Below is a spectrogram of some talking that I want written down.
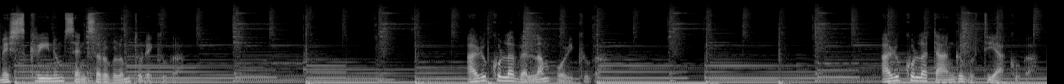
മെഷ് സ്ക്രീനും സെൻസറുകളും തുടയ്ക്കുക. അഴുക്കുള്ള വെള്ളം ഒഴിക്കുക. അഴുക്കുള്ള ടാങ്ക് വൃത്തിയാക്കുക.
